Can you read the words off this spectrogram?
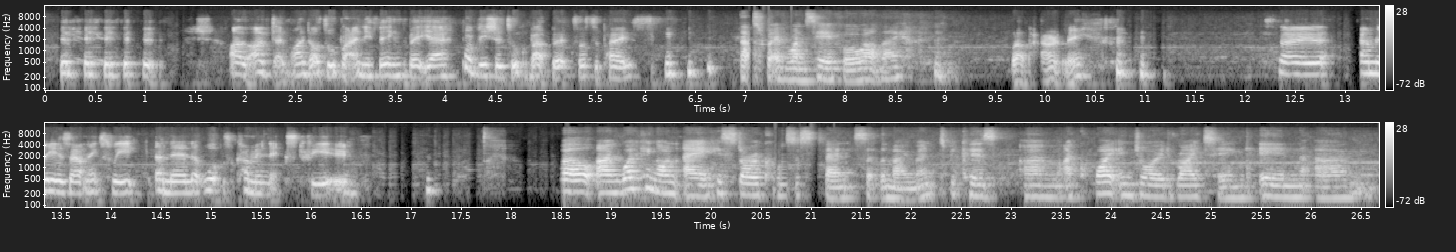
I, I don't mind, I'll talk about anything, but yeah, probably should talk about books, I suppose. That's what everyone's here for, aren't they? well, apparently. so Amelie is out next week, and then what's coming next for you? Well, I'm working on a historical suspense at the moment because um, I quite enjoyed writing in um,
